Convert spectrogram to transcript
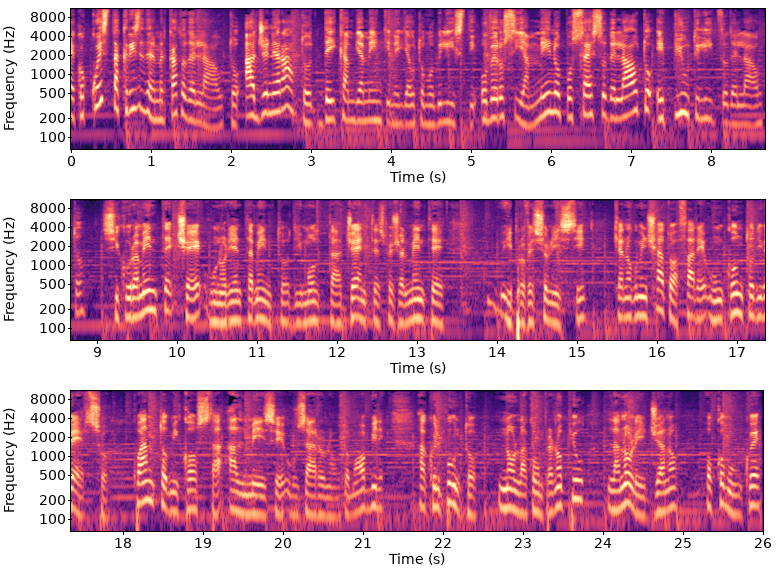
Ecco, questa crisi del mercato dell'auto ha generato dei cambiamenti negli automobilisti, ovvero sia meno possesso dell'auto e più utilizzo dell'auto? Sicuramente c'è un orientamento di molta gente, specialmente i professionisti, che hanno cominciato a fare un conto diverso. Quanto mi costa al mese usare un'automobile? A quel punto non la comprano più, la noleggiano o comunque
